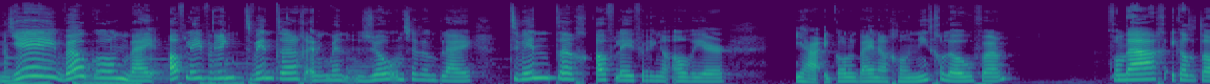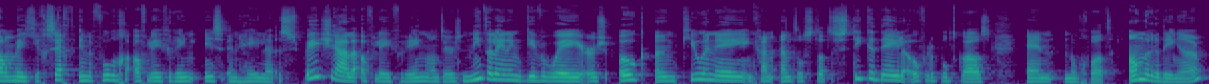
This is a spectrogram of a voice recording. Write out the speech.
Jee, welkom bij aflevering 20. En ik ben zo ontzettend blij. 20 afleveringen alweer. Ja, ik kan het bijna gewoon niet geloven. Vandaag, ik had het al een beetje gezegd in de vorige aflevering, is een hele speciale aflevering. Want er is niet alleen een giveaway, er is ook een QA. Ik ga een aantal statistieken delen over de podcast en nog wat andere dingen.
